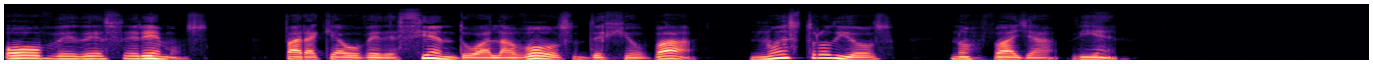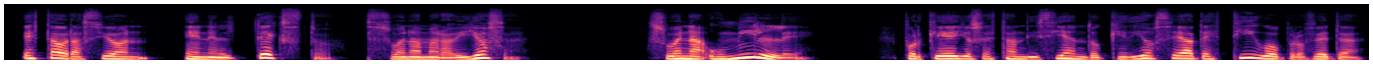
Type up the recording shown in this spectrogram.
obedeceremos, para que obedeciendo a la voz de Jehová nuestro Dios nos vaya bien. Esta oración en el texto suena maravillosa, suena humilde, porque ellos están diciendo que Dios sea testigo, profeta,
